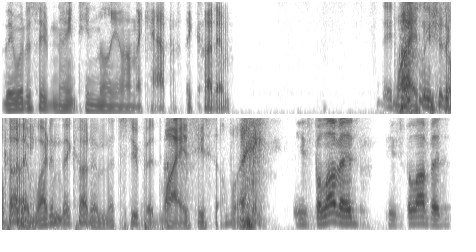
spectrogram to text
they would have saved 19 million on the cap if they cut him. They why is definitely he should have still cut him. playing? Why didn't they cut him? That's stupid. Why is he still playing? He's beloved. He's beloved.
